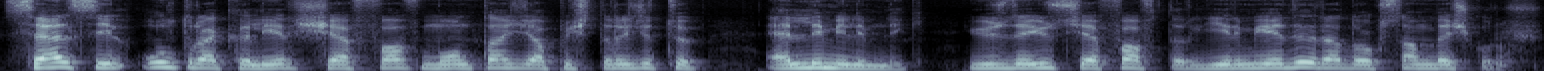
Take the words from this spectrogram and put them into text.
Selsil Ultra Clear şeffaf montaj yapıştırıcı tüp 50 milimlik. %100 şeffaftır. 27 lira 95 kuruş.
